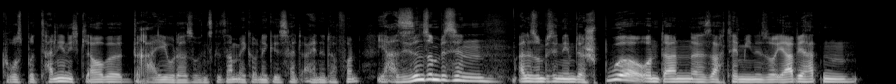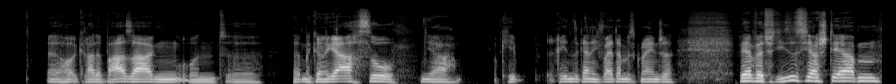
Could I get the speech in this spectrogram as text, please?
Großbritannien. Ich glaube drei oder so insgesamt. McGonagall ist halt eine davon. Ja, sie sind so ein bisschen, alle so ein bisschen neben der Spur und dann äh, sagt Hermine so, ja, wir hatten äh, gerade Wahrsagen und äh, sagt McGonagall, ach so, ja, okay, reden Sie gar nicht weiter, Miss Granger. Wer wird dieses Jahr sterben?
